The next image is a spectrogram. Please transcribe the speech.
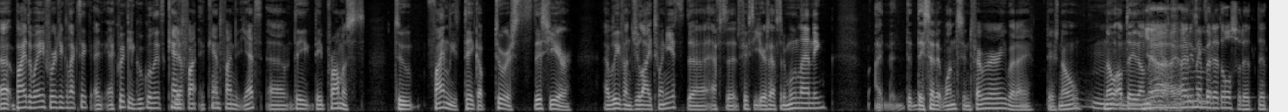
Uh, by the way, Virgin Galactic, I, I quickly Googled it. Can't Yeah. find can't find it yet. Uh, they they promised to finally take up tourists this year. I believe on July twentieth, the after fifty years after the moon landing. I, they said it once in February, but I there's no no update on yeah, that. I. I remember that- that also. That that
